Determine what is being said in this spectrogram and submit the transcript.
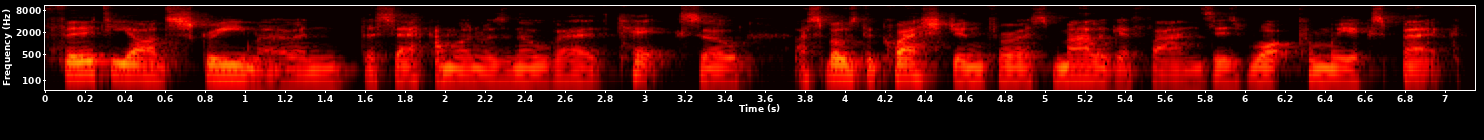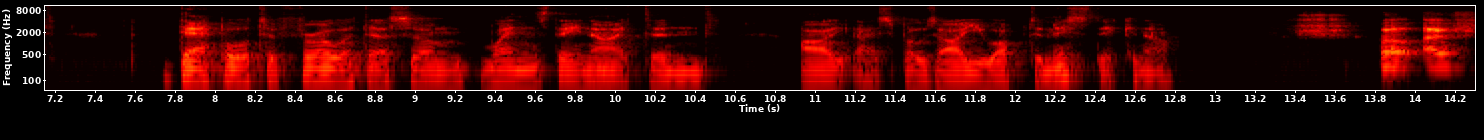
30 yard screamer, and the second one was an overhead kick. So I suppose the question for us Malaga fans is what can we expect Depor to throw at us on Wednesday night? And I, I suppose, are you optimistic now? Well, I've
